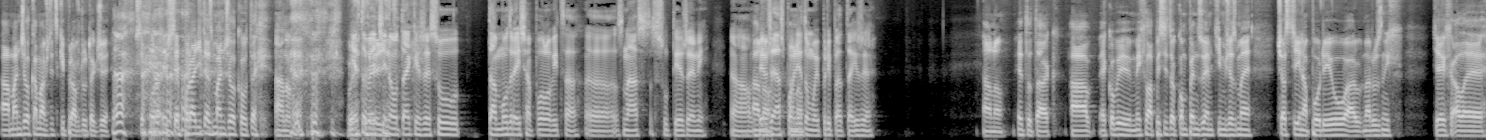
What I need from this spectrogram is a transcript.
A manželka má vždycky pravdu, takže se poradí, se poradíte s manželkou, tak... Áno. Je to väčšinou také, že sú tá mudrejšia polovica uh, z nás sú tie ženy. Uh, ano, viem, že aspoň ano. je to môj prípad, takže... Áno, je to tak. A jakoby my chlapi si to kompenzujeme tím, že jsme častěji na pódiu a na různých těch, ale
